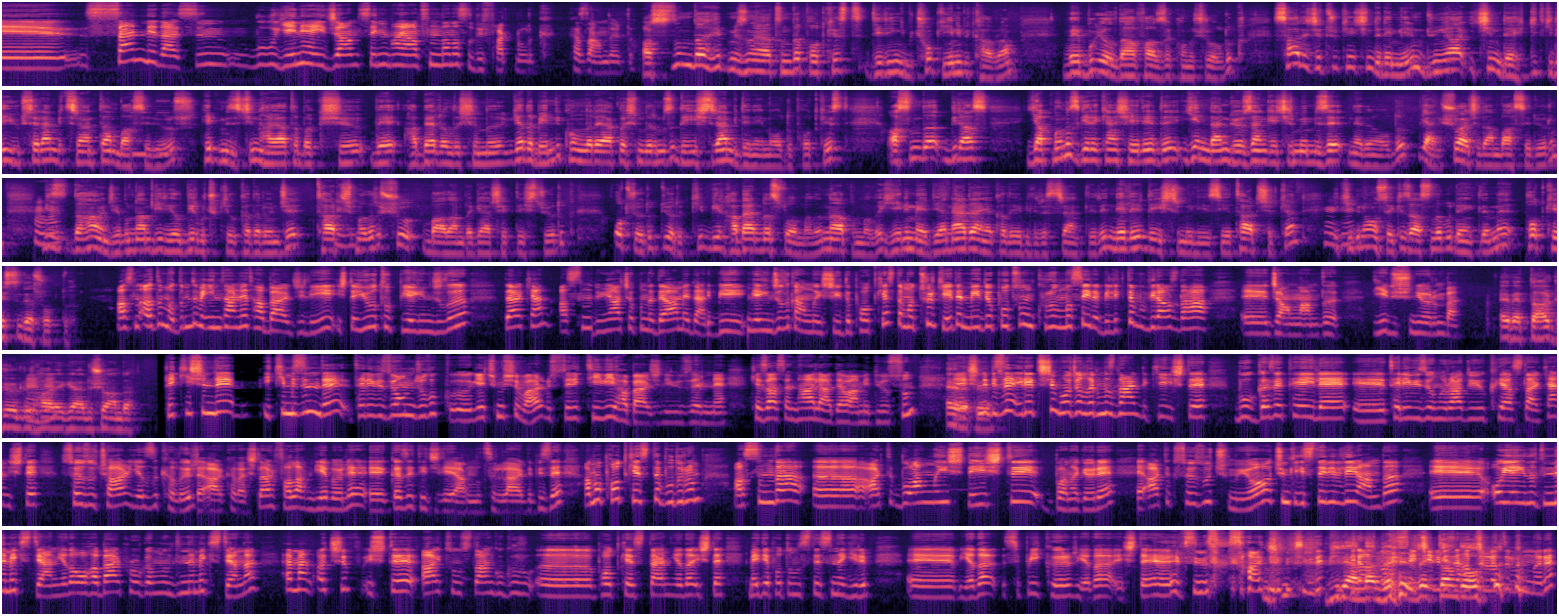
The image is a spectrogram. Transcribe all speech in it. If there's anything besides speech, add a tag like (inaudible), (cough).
sen ne dersin? Bu yeni heyecan senin hayatında nasıl bir farklılık kazandırdı? Aslında hepimizin hayatında podcast dediğin gibi çok yeni bir kavram ve bu yıl daha fazla konuşur olduk. Sadece Türkiye için de demeyelim, dünya için de gitgide yükselen bir trendten bahsediyoruz. Hepimiz için hayata bakışı ve haber alışını ya da belli konulara yaklaşımlarımızı değiştiren bir deneyim oldu podcast. Aslında biraz yapmamız gereken şeyleri de yeniden gözden geçirmemize neden oldu. Yani şu açıdan bahsediyorum. Biz daha önce bundan bir yıl, bir buçuk yıl kadar önce tartışmaları şu bağlamda gerçekleştiriyorduk. Oturuyorduk diyorduk ki bir haber nasıl olmalı, ne yapılmalı, yeni medya, nereden yakalayabiliriz trendleri, neleri değiştirmeliyiz diye tartışırken 2018 aslında bu denkleme podcast'i de soktu. Aslında adım adım değil mi internet haberciliği, işte YouTube yayıncılığı derken aslında dünya çapında devam eden bir yayıncılık anlayışıydı podcast ama Türkiye'de Mediapod'un kurulmasıyla birlikte bu biraz daha e, canlandı diye düşünüyorum ben. Evet daha görülür hale geldi şu anda. Peki şimdi ikimizin de televizyonculuk e, geçmişi var. Üstelik TV haberciliği üzerine. Keza sen hala devam ediyorsun. Evet, E, şimdi evet. bize iletişim hocalarımız derdi ki işte bu gazeteyle e, televizyonu, radyoyu kıyaslarken işte söz uçar yazı kalır arkadaşlar falan diye böyle e, gazeteciliği anlatırlardı bize. Ama podcast'te bu durum aslında e, artık bu anlayış değişti bana göre. E, artık söz uçmuyor. Çünkü istenildiği anda e, o yayını dinlemek isteyen ya da o haber programını dinlemek isteyenler hemen açıp işte iTunes'tan, Google e, Podcast'ten ya da işte Mediapod'un sitesine girip e, ya da Spreaker ya da işte hepsini saydım şimdi. Bir yandan re- reklam bize da hatırlatır (laughs) bunları.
